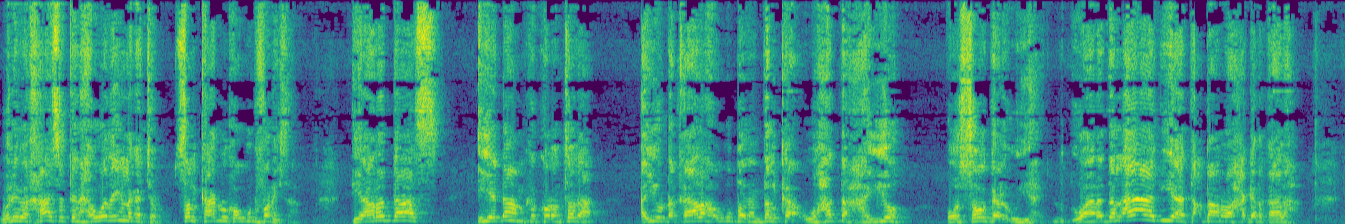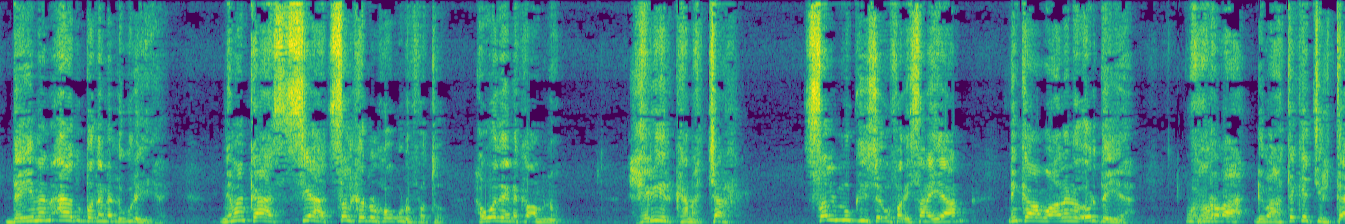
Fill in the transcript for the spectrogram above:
Weliba khaasatan hawada in laga jaro salkaa dhulka ugu dhufanaysaa diyaaraddaas iyo dhaamka korontada ayuu dhaqaalaha ugu badan dalka uu hadda hayo oo soo gala uu yahay. Waana dal aad iyo aad tacbaan oo ah xagga dhaqaalaha. Daynan aad u badanna lagu leeyahay nimankaas si aad salka dhulka ugu dhufato hawadeenna ka mamnuuc xiriirkana jar. Sal muggiisay u fadhiisanayaan ninkan waalanoo ordaya. Wuxuu rabaa dhibaato ka jirta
